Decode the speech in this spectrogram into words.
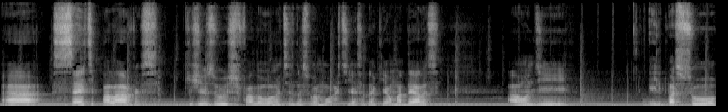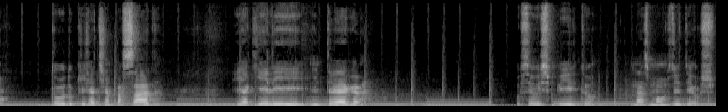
há sete palavras que Jesus falou antes da sua morte. E essa daqui é uma delas, aonde ele passou tudo que já tinha passado e aqui ele entrega o seu espírito nas mãos de Deus.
